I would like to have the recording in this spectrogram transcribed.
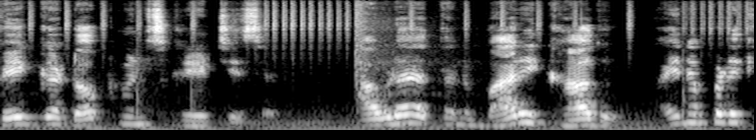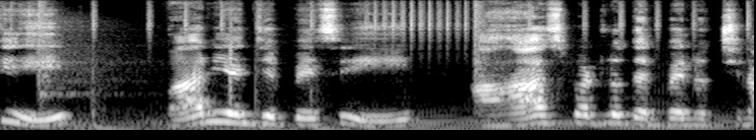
ఫేక్గా డాక్యుమెంట్స్ క్రియేట్ చేశాడు. ఆవిడ తన భార్య కాదు. అయినప్పటికీ భార్య అని చెప్పేసి ఆ హాస్పిటల్ దానిపైన వచ్చిన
